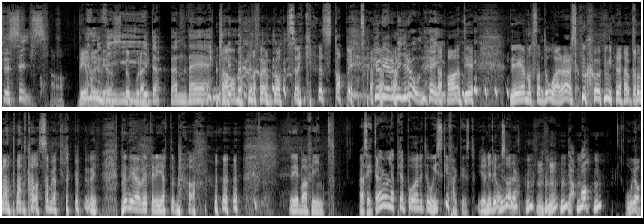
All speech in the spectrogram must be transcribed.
Precis. ja. Det var ju En deras stora hit. vidöppen väg. Ja, men för gott sake. Stop it! Hur är det med Jeroen? Hej. Ja, det, det är en massa dårar som sjunger här på någon podcast som jag försöker med. Men i övrigt är det jättebra. Det är bara fint. Jag sitter här och läppjar på lite whisky faktiskt. Gör ni det också eller? Mm. Ja, åh, Oh ja.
